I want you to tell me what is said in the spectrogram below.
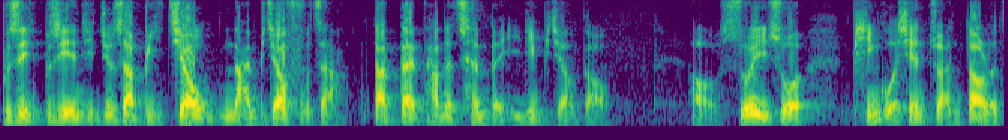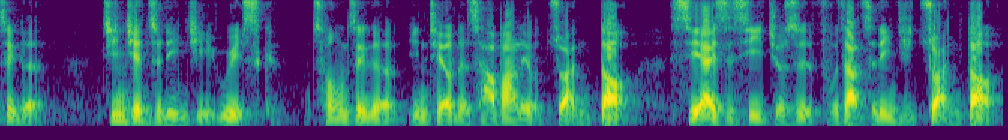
不是不是严谨，就是它比较难、比较复杂，它但它的成本一定比较高。好，所以说苹果现转到了这个精简指令集 RISC，从这个 Intel 的 X 八六转到 CSC，就是复杂指令集转到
